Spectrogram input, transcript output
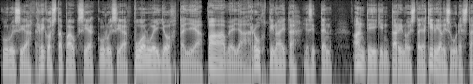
kuuluisia rikostapauksia, kuuluisia puoluejohtajia, paaveja, ruhtinaita ja sitten antiikin tarinoista ja kirjallisuudesta.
